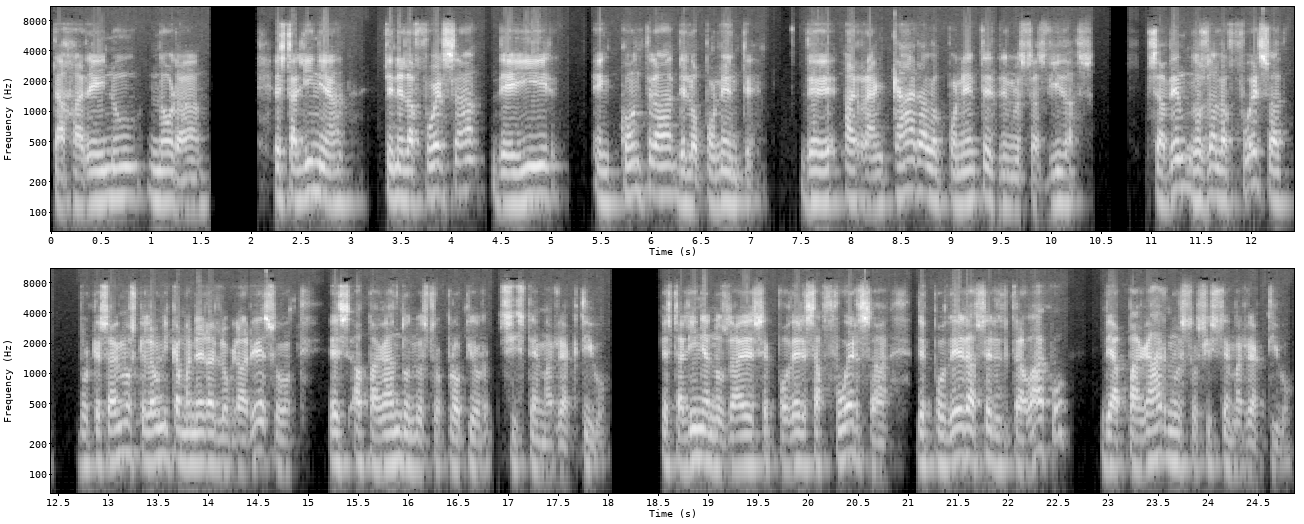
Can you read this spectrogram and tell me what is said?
Tahareinu, Nora. Esta línea tiene la fuerza de ir en contra del oponente, de arrancar al oponente de nuestras vidas. Sabemos, nos da la fuerza porque sabemos que la única manera de lograr eso es apagando nuestro propio sistema reactivo. Esta línea nos da ese poder, esa fuerza de poder hacer el trabajo de apagar nuestro sistema reactivo.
